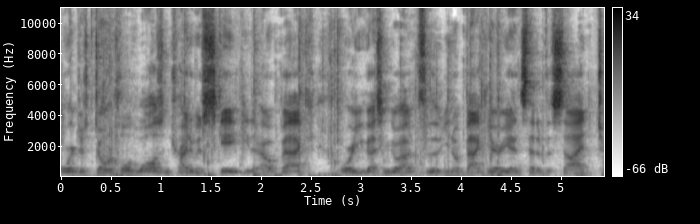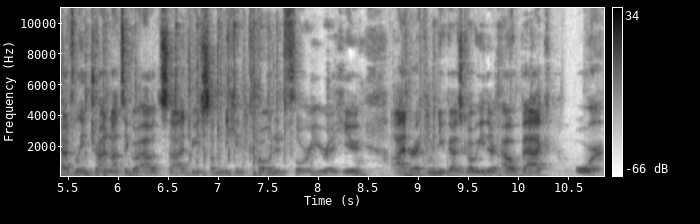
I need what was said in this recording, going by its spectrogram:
or just don't hold walls and try to escape either out back, or you guys can go out to the you know back area instead of the side. Definitely try not to go outside because somebody can cone and floor you right here. I'd recommend you guys go either out back or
